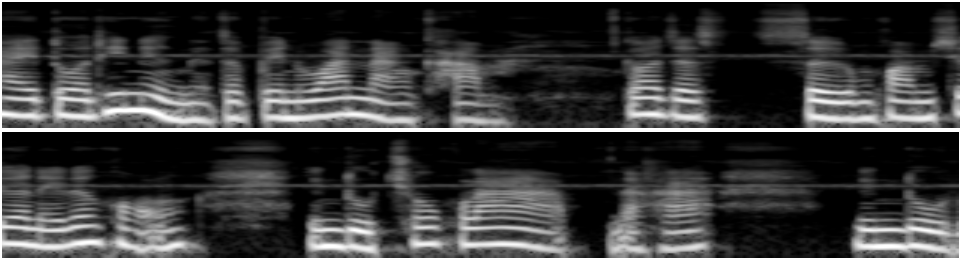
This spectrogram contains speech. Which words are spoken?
ไทยตัวที่1เนี่ยจะเป็นว่านนางคำ ก็จะเสริมความเชื่อในเรื่องของดึงดูดโชคลาภนะคะ ดึงดูด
